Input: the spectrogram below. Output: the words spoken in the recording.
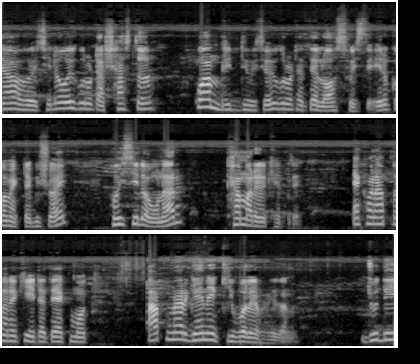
দেওয়া হয়েছিল, ওই গরুটার স্বাস্থ্য কম বৃদ্ধি হয়েছে, ওই গরুটাতে লস হয়েছে। এরকম একটা বিষয় হয়েছিল ওনার খামারের ক্ষেত্রে। এখন আপনারা কি এটাতে একমত? আপনার জ্ঞানে কি বলে ভাইজান? যদি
